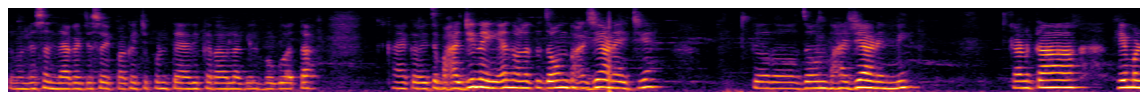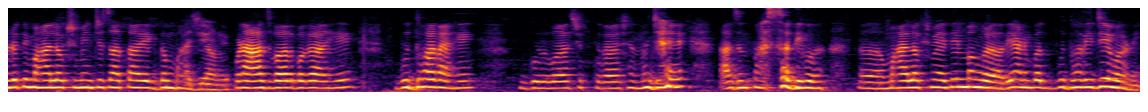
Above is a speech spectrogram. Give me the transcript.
तर म्हटलं संध्याकाळच्या स्वयंपाकाची पण तयारी करावी लागेल. बघू आता काय करायचं. भाजी नाही आहे मला तर जाऊन भाजी आणायची आहे. तर जाऊन भाजी आणेन मी. कारण का हे म्हणलं ते महालक्ष्मींचीच आता एकदम भाजी आणू पण आज वार बघा आहे बुधवार आहे. गुरुवार शुक्रवार म्हणजे अजून पाच सहा दिवस महालक्ष्मी येतील मंगळवारी आणि ब बुधवारी जेवण आहे.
